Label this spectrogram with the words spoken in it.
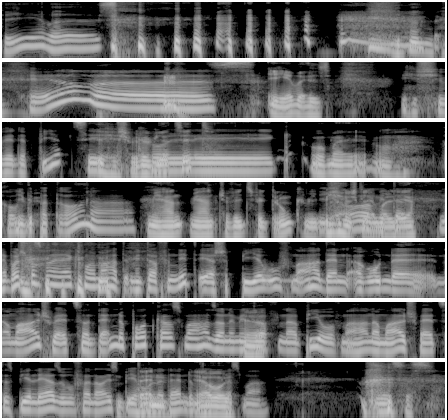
Servus. Servus. Servus. Ist wieder 40. Ist wieder 40. Kolleg. Oh mein, oh. Rote Ich- Patrone. Wir haben, wir haben schon viel zu viel getrunken. Mit Ja, mir ist gleich mal leer. Na, weißt du, was wir nächstes Mal machen? Wir dürfen nicht erst ein Bier aufmachen, dann eine Runde normal schwätzen und dann den Podcast machen, sondern wir Ja. dürfen ein Bier aufmachen, normal schwätzen, das Bier leer suchen, ein neues Bier holen, dann den jawohl. Podcast machen. Jesus.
